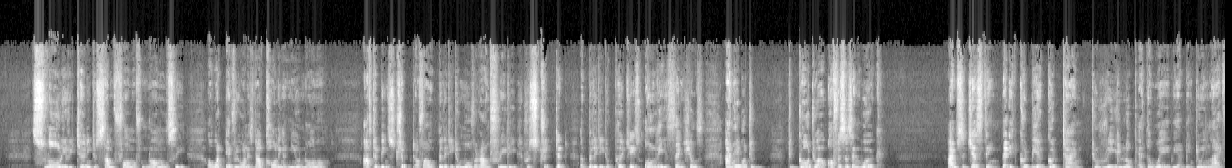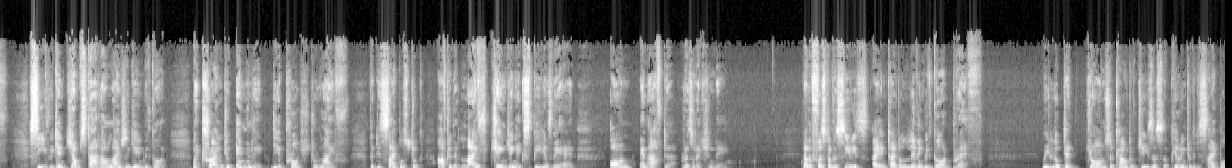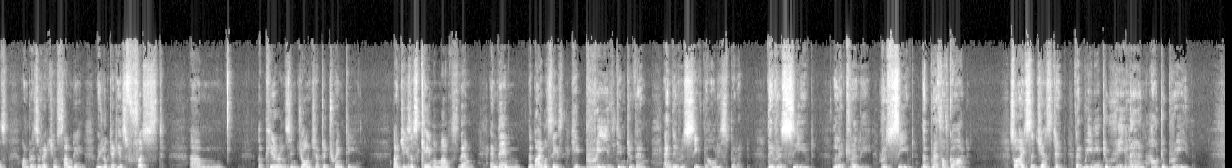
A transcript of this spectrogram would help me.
slowly returning to some form of normalcy, or what everyone is now calling a new normal. After being stripped of our ability to move around freely, restricted ability to purchase only essentials, unable to, to go to our offices and work. I'm suggesting that it could be a good time to re look at the way we have been doing life. See if we can jumpstart our lives again with God by trying to emulate the approach to life the disciples took after that life changing experience they had on and after Resurrection Day. Now, the first of the series I entitled Living with God Breath. We looked at John's account of Jesus appearing to the disciples on Resurrection Sunday. We looked at his first um, appearance in John chapter 20. Now, Jesus came amongst them, and then the Bible says he breathed into them, and they received the Holy Spirit. They received, literally, received the breath of God. So I suggested that we need to relearn how to breathe,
